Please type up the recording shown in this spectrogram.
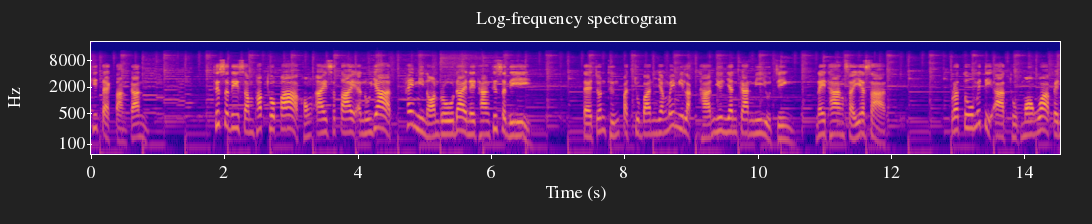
ที่แตกต่างกัน ทฤษฎีสัมพับทั่วป้าของไอสไตน์อนุญาตให้มีนอนรูได้ในทางทฤษฎี แต่จนถึงปัจจุบันยังไม่มีหลักฐานยืนยันการมีอยู่จริง ในทางไสยศาสตร์ ประตูมิติอาจถูกมองว่าเป็น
